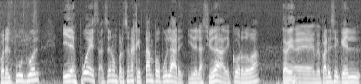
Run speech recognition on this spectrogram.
por el fútbol. Y después, al ser un personaje tan popular y de la ciudad de Córdoba, Está bien. eh, me parece que él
